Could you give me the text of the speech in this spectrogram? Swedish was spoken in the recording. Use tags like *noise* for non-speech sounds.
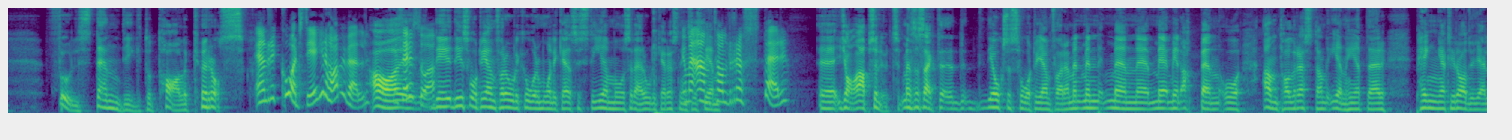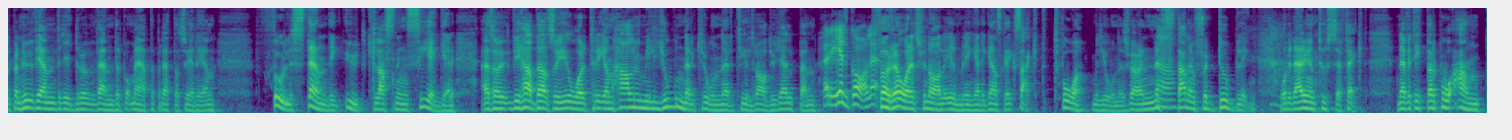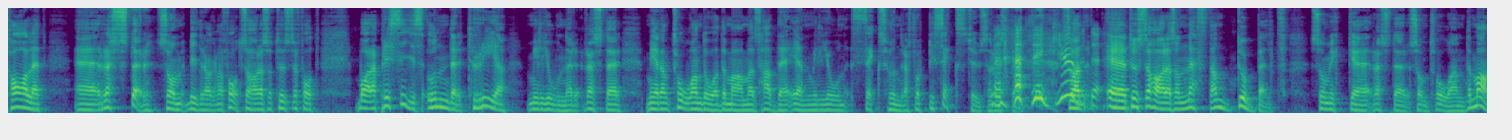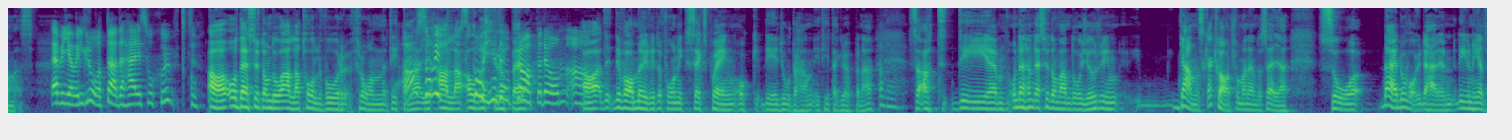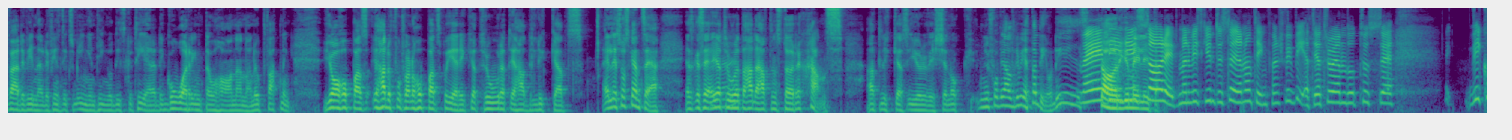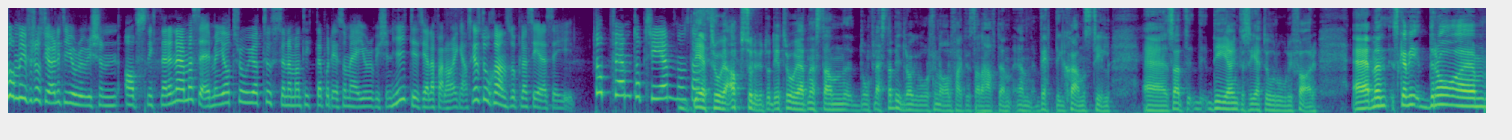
fullständig total kross. En rekordseger har vi väl? Ja, Visst är det så? Det, det är svårt att jämföra olika år med olika system och sådär, olika Ja men röstningssystem. antal röster. Eh, ja, absolut. Men som sagt, eh, det är också svårt att jämföra. Men, men, men eh, med, med appen och antal röstande enheter, pengar till Radiohjälpen, hur vi än vrider och vänder på och mäter på detta så är det en fullständig utklassningsseger. Alltså, vi hade alltså i år 3,5 miljoner kronor till Radiohjälpen. Ja, det är helt galet. Förra årets final inbringade ganska exakt 2 miljoner, så vi har nästan en fördubbling. Och det där är ju en tusseffekt. När vi tittar på antalet eh, röster som bidragen har fått så har alltså Tusse fått bara precis under 3 miljoner röster medan tvåan då, The Mamas, hade 1 miljon 646 000 röster. Herregud! Så att eh, Tusse har alltså nästan dubbelt så mycket röster som tvåan The Mamas. Nej, men jag vill gråta, det här är så sjukt. Ja, och dessutom då alla tolvor från tittarna Ja, i alla skojade och åldersgrupper. pratade om. Ja. Ja, det, det var möjligt att få 96 poäng och det gjorde han i tittargrupperna. Så att det, och när han dessutom vann då juryn, ganska klart får man ändå säga, så Nej, då var ju det här en, det är en helt värdig vinnare. Det finns liksom ingenting att diskutera. Det går inte att ha en annan uppfattning. Jag hoppas, jag hade fortfarande hoppats på Erik. Jag tror att jag hade lyckats. Eller så ska jag inte säga. Jag ska säga, jag tror att jag hade haft en större chans att lyckas i Eurovision och nu får vi aldrig veta det och det Nej, stör det, ju det mig är lite. störigt, men vi ska ju inte säga någonting förrän vi vet. Jag tror ändå Tusse... Vi kommer ju förstås göra lite Eurovision-avsnitt när det närmar sig, men jag tror ju att Tusse när man tittar på det som är Eurovision hittills i alla fall har en ganska stor chans att placera sig i topp 5, topp 3 någonstans. Det tror jag absolut och det tror jag att nästan de flesta bidrag i vår final faktiskt hade haft en, en vettig chans till. Eh, så att det är jag inte så jätteorolig för. Eh, men ska vi dra eh,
